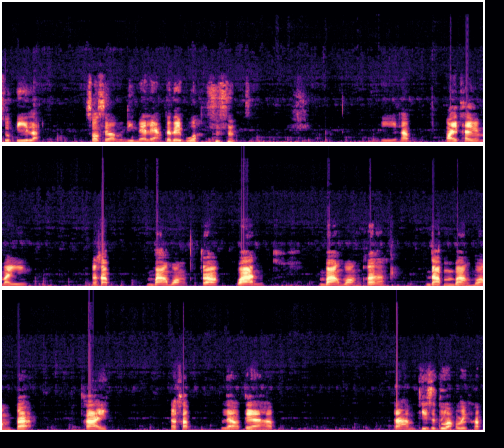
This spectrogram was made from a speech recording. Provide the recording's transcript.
สู้ปีละสองเซลล์มันนี่แม่แหลงแต่ไหนบัวนี่ครับไม้ไถใหม่ๆนะครับ บางบ่องก็ว่าน บางบ่องก็ ดำบบางบ่องก็ท้ายนะครับ แล้วแต่ครับ ตามที่สะดวกเลยครับ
